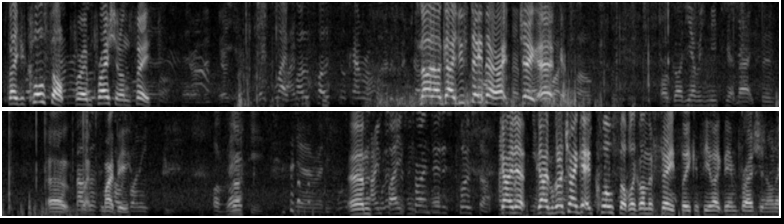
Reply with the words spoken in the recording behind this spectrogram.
it's like a close-up for impression on the face. Wait, Blair, close, close to the camera. Close to each other. No, no, guys, you stay there, right? Jake, uh, Oh god, yeah, we need to get back soon. uh, might, goes the might be. 12:20. Already? Yeah, ready. Um, Time Let's just try and do this close up. guys, uh, guys, we're gonna try and get a close-up, like on the face, so you can see like the impression on it.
